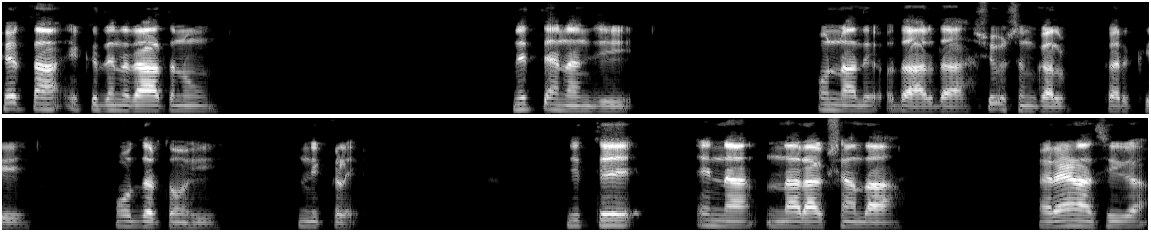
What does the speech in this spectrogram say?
ਫਿਰ ਤਾਂ ਇੱਕ ਦਿਨ ਰਾਤ ਨੂੰ ਨਿਤਿਆਨੰਦ ਜੀ ਉਹਨਾਂ ਦੇ ਉਧਾਰ ਦਾ ਸ਼ੁਭ ਸੰਕਲਪ ਕਰਕੇ ਉਧਰ ਤੋਂ ਹੀ ਨਿਕਲੇ, ਜਿੱਥੇ ਇਹਨਾਂ ਨਾਰਾਕਸ਼ਾਂ ਦਾ ਰਹਿਣਾ ਸੀਗਾ।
